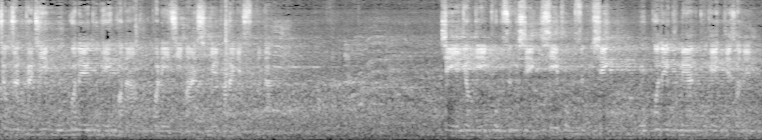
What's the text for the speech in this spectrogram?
확정 전까지 우권을 구기거나 버리지 마시길 바라겠습니다. 제1경기 복승식, 시복승식 우권을 구매한 고객께서는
